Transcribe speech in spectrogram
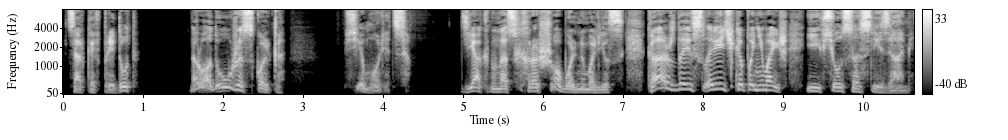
В церковь придут, народу ужас сколько. Все молятся. Дьякон у нас хорошо больно молился. Каждое словечко понимаешь, и все со слезами.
